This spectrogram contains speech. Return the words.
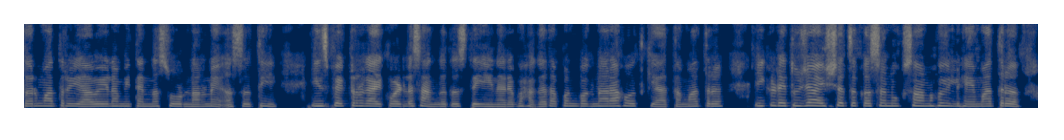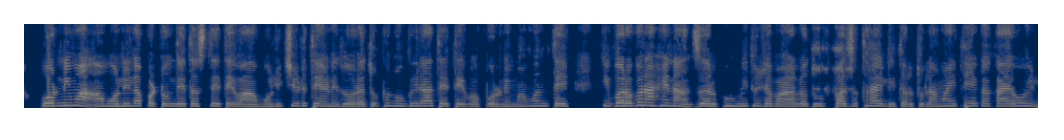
तर मात्र यावेळेला मी त्यांना सोडणार नाही असं ती इन्स्पेक्टर गायकवाडला सांगत असते. येणाऱ्या भागात आपण बघणार आहोत की आता मात्र इकडे तुझ्या आयुष्याचं कसं नुकसान होईल हे मात्र पौर्णिमा अमोलीला पटून देत असते तेव्हा अमोली चिडते आणि जोरात उठून उभी राहते. तेव्हा पौर्णिमा म्हणते की बरोबर आहे ना जर भूमी तुझ्या बाळाला दूध पाजत राहिली तर तुला माहितीये का काय होईल?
